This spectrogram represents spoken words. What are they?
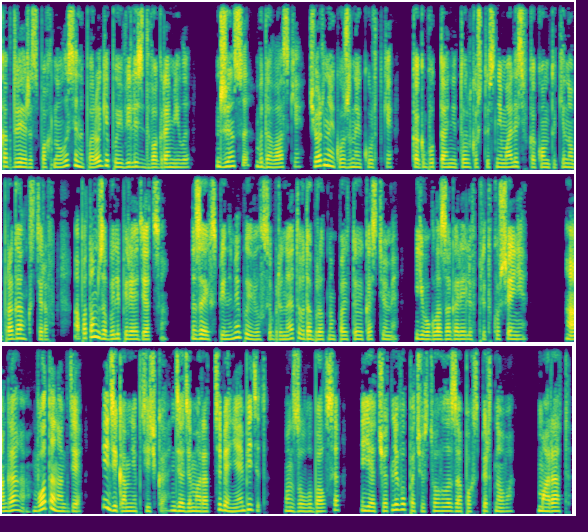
как дверь распахнулась, и на пороге появились два громилы. Джинсы, водолазки, черные кожаные куртки. Как будто они только что снимались в каком-то кино про гангстеров, а потом забыли переодеться. За их спинами появился брюнет в добротном пальто и костюме. Его глаза горели в предвкушении. «Ага, вот она где. Иди ко мне, птичка, дядя Марат тебя не обидит». Он заулыбался, и я отчетливо почувствовала запах спиртного. «Марат,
